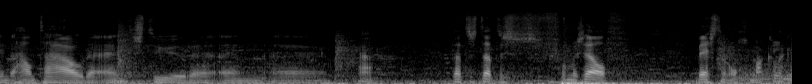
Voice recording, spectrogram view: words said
in de hand te houden en te sturen. En, eh, ja. dat, is, dat is voor mezelf best een ongemakkelijke.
